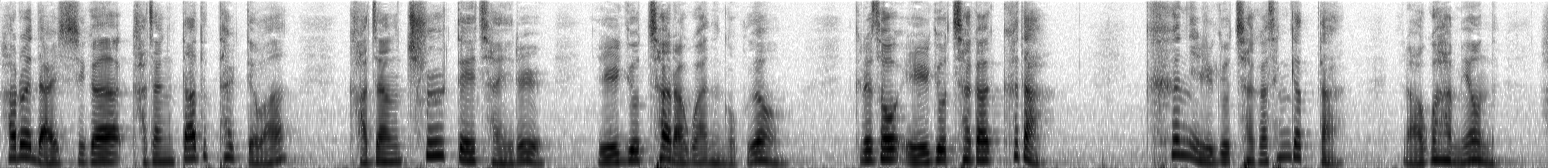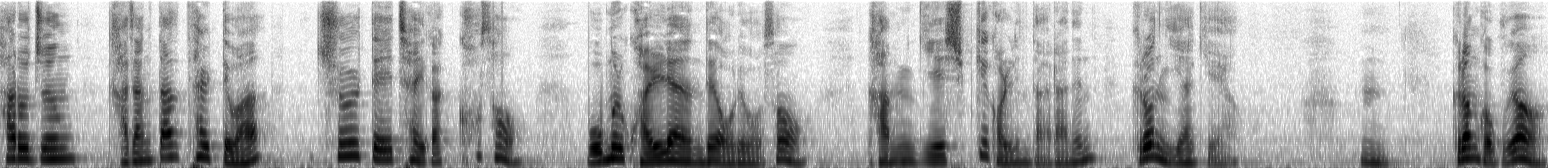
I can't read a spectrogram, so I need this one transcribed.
하루의 날씨가 가장 따뜻할 때와 가장 추울 때의 차이를 일교차라고 하는 거고요. 그래서 일교차가 크다. 큰 일교차가 생겼다. 라고 하면 하루 중 가장 따뜻할 때와 추울 때의 차이가 커서 몸을 관리하는데 어려워서 감기에 쉽게 걸린다라는 그런 이야기예요. 음, 그런 거고요.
